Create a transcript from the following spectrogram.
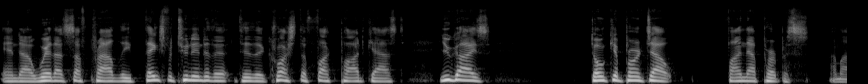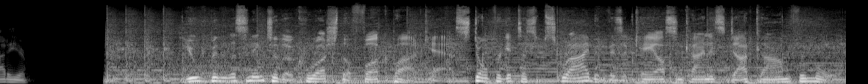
and uh, wear that stuff proudly. Thanks for tuning into the to the Crush the Fuck podcast. You guys don't get burnt out. Find that purpose. I'm out of here. You've been listening to the Crush the Fuck podcast. Don't forget to subscribe and visit chaosandkindness.com for more.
